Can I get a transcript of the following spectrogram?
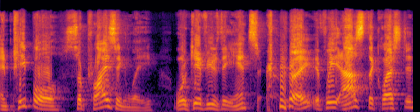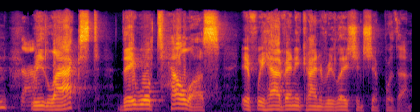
And people surprisingly will give you the answer right? If we ask the question relaxed they will tell us if we have any kind of relationship with them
